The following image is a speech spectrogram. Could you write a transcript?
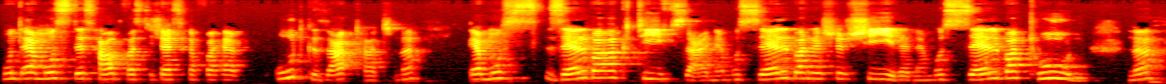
und er muss deshalb, was die Jessica vorher gut gesagt hat, ne? er muss selber aktiv sein, er muss selber recherchieren, er muss selber tun. Ne?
